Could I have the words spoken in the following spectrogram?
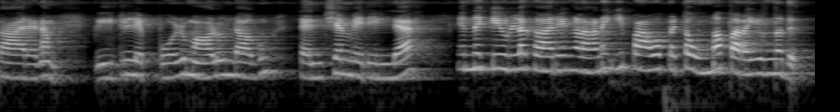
കാരണം വീട്ടിൽ എപ്പോഴും ആളുണ്ടാകും ടെൻഷൻ വരില്ല എന്നൊക്കെയുള്ള കാര്യങ്ങളാണ് ഈ പാവപ്പെട്ട ഉമ്മ പറയുന്നത്.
